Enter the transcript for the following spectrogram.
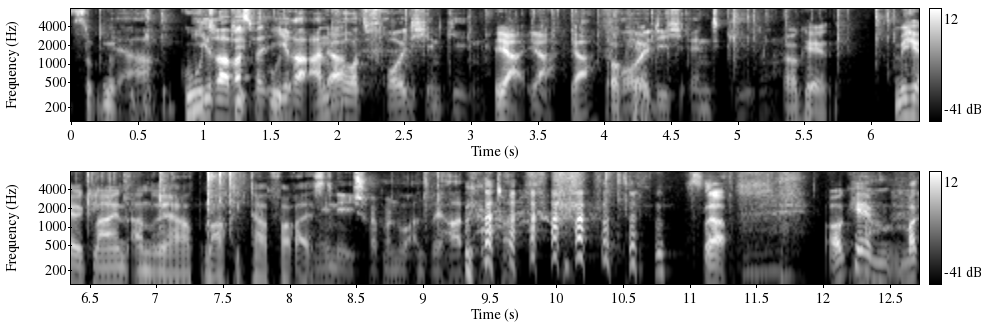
So, ja. Gut, ihrer, was war. Ihre Antwort? Freudig entgegen. Ja, ja, ja. ja. Okay. Freudig entgegen. okay. Michael Klein, André Hart nach Diktat verreist. Nee, nee, ich schreibe mal nur André Hart runter. So. Okay, mal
